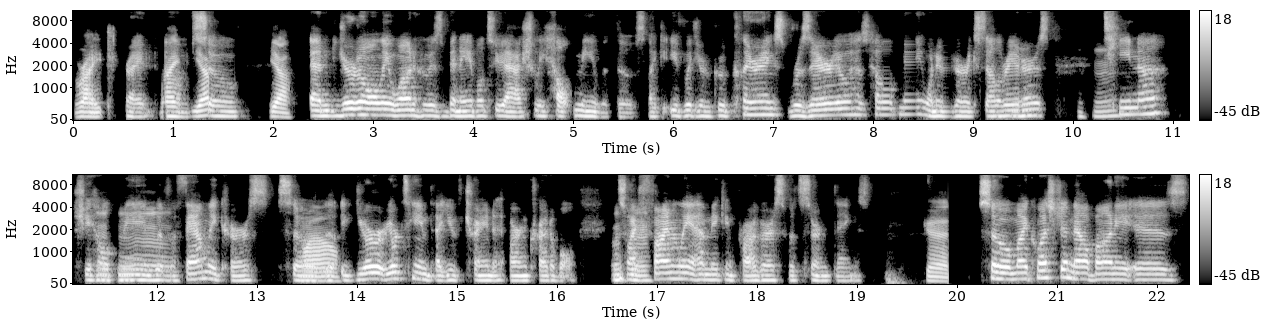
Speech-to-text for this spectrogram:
Right, right. Right, um, yep. so yeah. and you're the only one who has been able to actually help me with those like if with your group clearings Rosario has helped me one of your accelerators mhm. Tina she helped me with a Mhm. family curse so Wow. uh, your your team that you've trained are incredible and so I Mhm. finally am making progress with certain things. Good. So my question now, Bonnie, is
